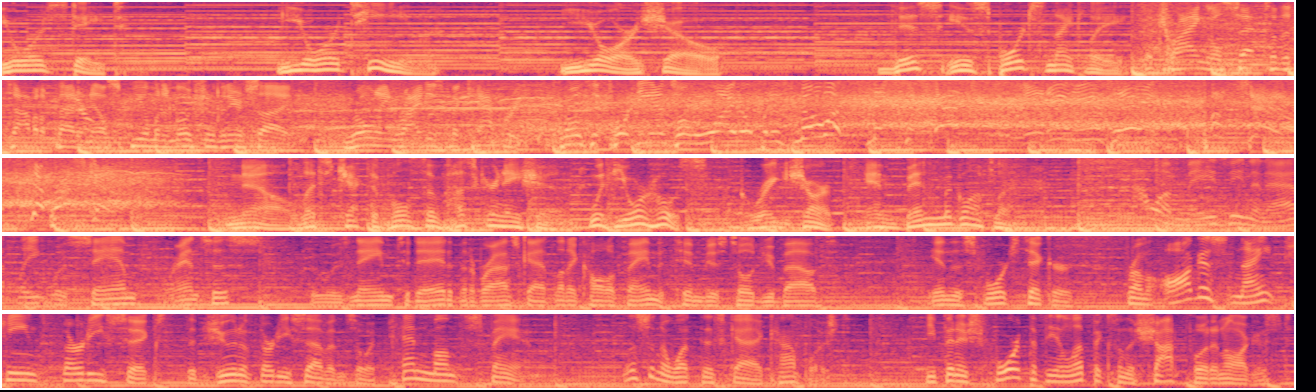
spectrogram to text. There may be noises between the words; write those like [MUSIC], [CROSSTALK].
Your state. Your team. Your show. This is Sports Nightly. The triangle set to the top of the pattern. Now Spielman in motion to the near side. Rolling right is McCaffrey. Throws it toward the end zone. Wide open is Noah. Makes a catch. And it is a touchdown, Nebraska. Now, let's check the pulse of Husker Nation with your hosts, Greg Sharp and Ben McLaughlin. Amazing an athlete was Sam Francis, who was named today to the Nebraska Athletic Hall of Fame that Tim just told you about in the sports ticker. From August 1936 to June of 37, so a 10 month span. Listen to what this guy accomplished. He finished fourth at the Olympics in the shot put in August,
